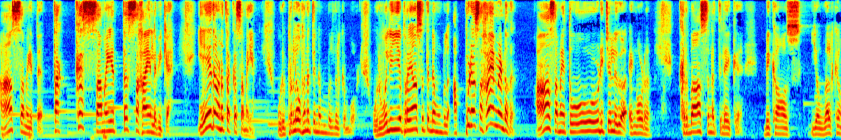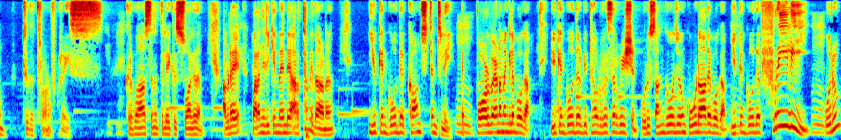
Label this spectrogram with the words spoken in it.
ആ സമയത്ത് തക്ക സമയത്ത് സഹായം ലഭിക്കാൻ. ഏതാണ് തക്ക സമയം? ഒരു പ്രലോഭനത്തിന്റെ മുമ്പിൽ നിൽക്കുമ്പോൾ ഒരു വലിയ പ്രയാസത്തിന്റെ മുമ്പിൽ അപ്പോഴാ സഹായം വേണ്ടത്? ആ സമയത്ത് ഓടി ചെല്ലുക എങ്ങോട്? കൃപാസനത്തിലേക്ക്. Because you welcome to the throne of grace കൃപാസനത്തിലേക്ക് സ്വാഗതം. അവിടെ പറഞ്ഞിരിക്കുന്നതിന്റെ അർത്ഥം ഇതാണ് you can go there constantly എപ്പോൾ വേണമെങ്കിലും പോകാം. You can go there without reservation ഒരു സങ്കോചവും കൂടാതെ പോകാം. You can go there freely ഒരു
